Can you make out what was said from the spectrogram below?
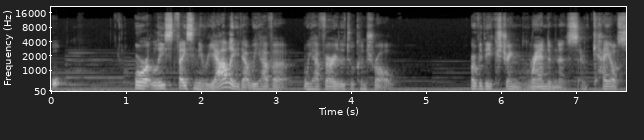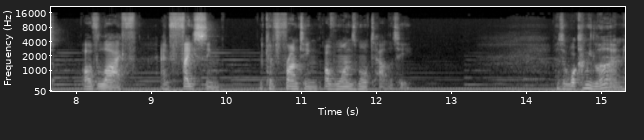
or, or at least facing the reality that we have a we have very little control over the extreme randomness and chaos of life and facing and confronting of one's mortality. And so, what can we learn?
